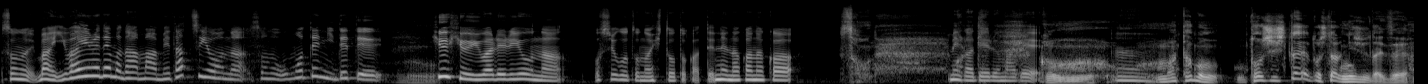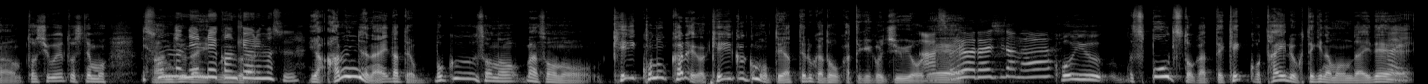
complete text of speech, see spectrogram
そのまあいわゆるでもだまあ目立つようなその表に出てヒューヒュー言われるようなお仕事の人とかってねなかなかそうね芽が出るまで、うん。うん、まあ多分年下やとしたら20代前半年上としてもそんな年齢関係あります？いやあるんじゃない。だって僕そのまあそのけこの彼が計画持ってやってるかどうかって結構重要あそでれは大事だな。こういうスポーツとかって結構体力的な問題で、はい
